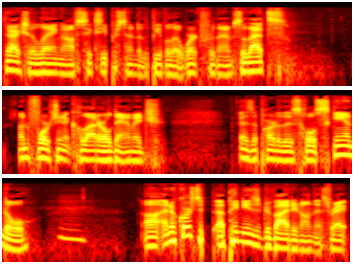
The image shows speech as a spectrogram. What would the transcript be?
they're actually laying off 60% of the people that work for them. So that's unfortunate collateral damage as a part of this whole scandal. Hmm. Uh, and of course, opinions are divided on this, right?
